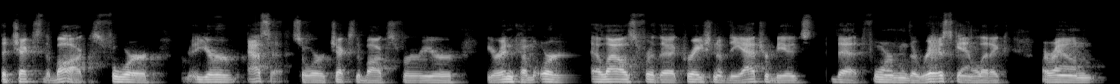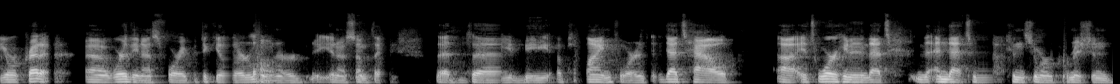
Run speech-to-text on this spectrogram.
that checks the box for your assets or checks the box for your your income or allows for the creation of the attributes that form the risk analytic around your credit uh, worthiness for a particular loan or you know something that uh, you'd be applying for. That's how uh, it's working and that's and that's what consumer permission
